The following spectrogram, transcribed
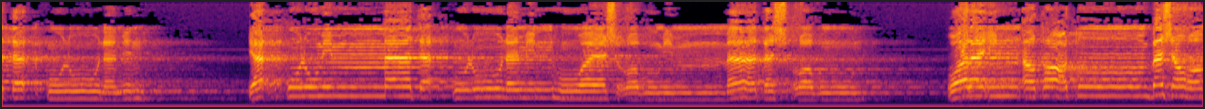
تأكلون منه يأكل مما تأكلون منه ويشرب مما تشربون ولئن أطعتم بشرا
